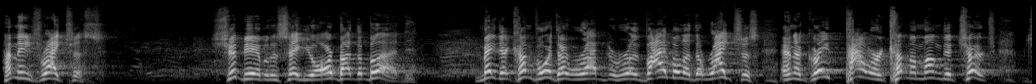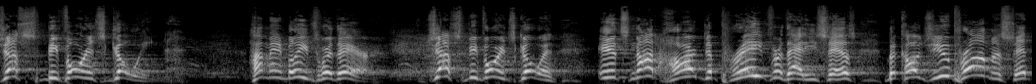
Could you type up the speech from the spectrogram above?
How many's righteous? Should be able to say you are by the blood. May there come forth a revival of the righteous and a great power come among the church just before it's going. How many believes we're there? Just before it's going. It's not hard to pray for that, he says, because you promised it,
